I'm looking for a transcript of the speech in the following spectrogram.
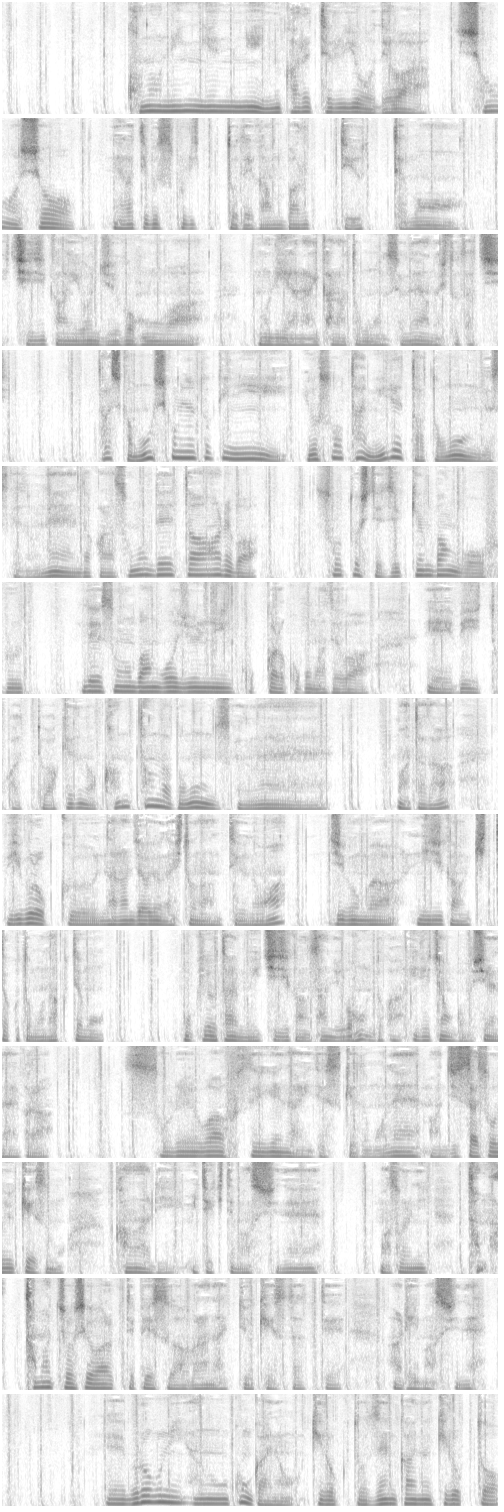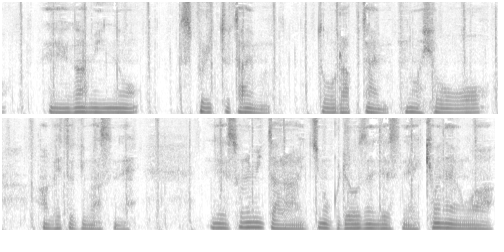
この人間に抜かれてるようでは、少々ネガティブスプリットで頑張るって言っても、1時間45分は無理やないかなと思うんですよね、あの人たち。確か申し込みの時に予想タイム入れたと思うんですけどね。だからそのデータあれば、そうとしてゼッケン番号を振る。で、その番号順にこっからここまでは A、B とかって分けるのは簡単だと思うんですけどね。まあただ、B ブロック並んじゃうような人なんていうのは、自分が2時間切ったこともなくても、目標タイム1時間35分とか入れちゃうかもしれないから、それは防げないですけどもね。まあ実際そういうケースもかなり見てきてますしね。まあそれにたまたま調子が悪くてペースが上がらないっていうケースだってありますしね。で、ブログにあの今回の記録と前回の記録と、えーガーミンのスプリットタイムとラップタイムの表を上げときますね。で、それ見たら一目瞭然ですね。去年は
